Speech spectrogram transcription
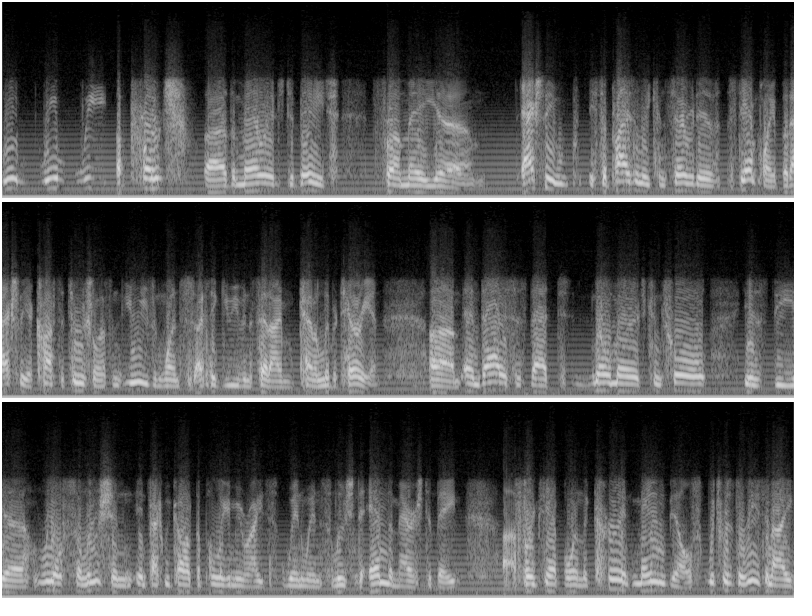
we we we approach the marriage debate from a actually a surprisingly conservative standpoint, but actually a constitutionalist. And you even once, I think you even said I'm kind of libertarian. Um, and that is, is that no marriage control is the uh, real solution. In fact, we call it the polygamy rights win-win solution to end the marriage debate. Uh, for example, in the current Maine bills, which was the reason I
